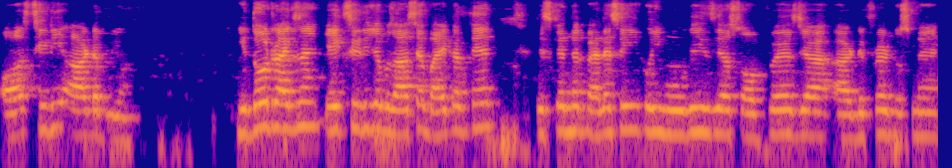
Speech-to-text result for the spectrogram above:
और सी डी आर डब्ल्यू ये दो ड्राइव्स हैं, एक सीडी जो बाज़ार से बाय करते हैं इसके अंदर पहले से ही कोई मूवीज़ या सॉफ्टवेयर या डिफरेंट उसमें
